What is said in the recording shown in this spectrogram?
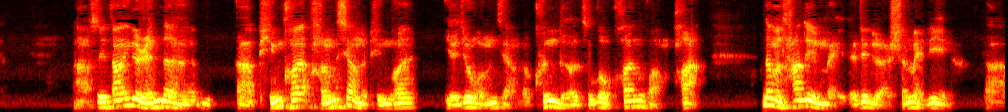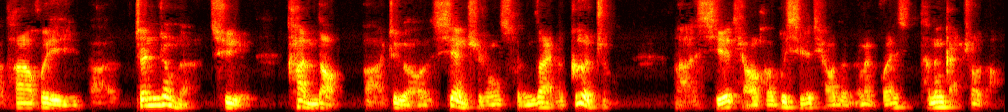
的，啊，所以当一个人的啊平宽横向的平宽，也就是我们讲的坤德足够宽广化，那么他对美的这个审美力呢，啊，他会啊真正的去看到啊这个现实中存在的各种啊协调和不协调的能量关系，他能感受到，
